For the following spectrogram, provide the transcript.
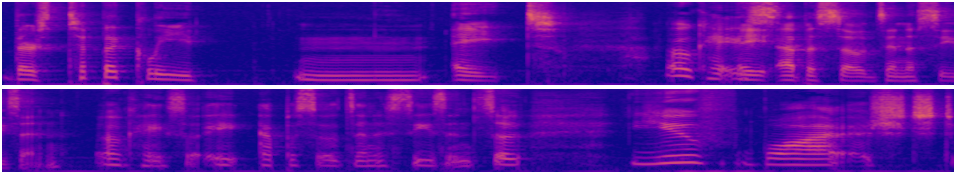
There's typically mm, 8 Okay. 8 s- episodes in a season. Okay, so 8 episodes in a season. So you've watched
